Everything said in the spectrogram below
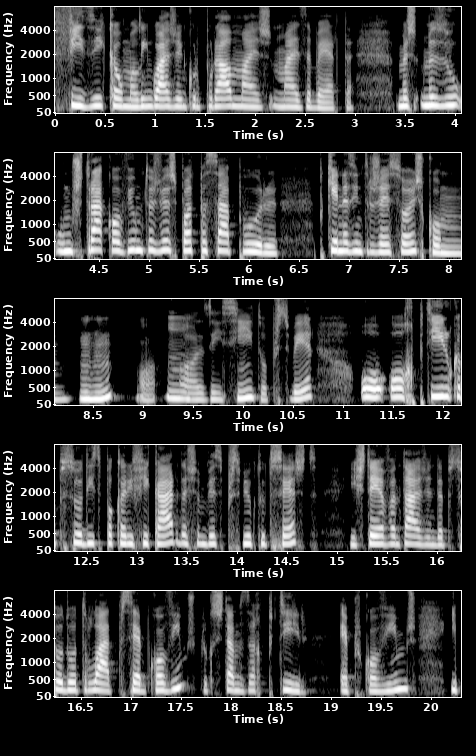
física, uma linguagem corporal mais, mais aberta. Mas, mas o, o mostrar que ouviu muitas vezes pode passar por pequenas interjeições, como uhum, ou, hum. ou assim, sim, estou a perceber, ou, ou, repetir o que a pessoa disse para clarificar, deixa-me ver se percebi o que tu disseste. Isto é a vantagem da pessoa do outro lado, percebe que ouvimos, porque se estamos a repetir é porque ouvimos e,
